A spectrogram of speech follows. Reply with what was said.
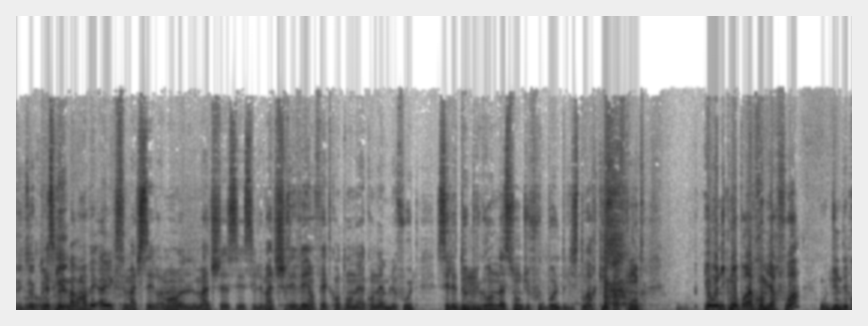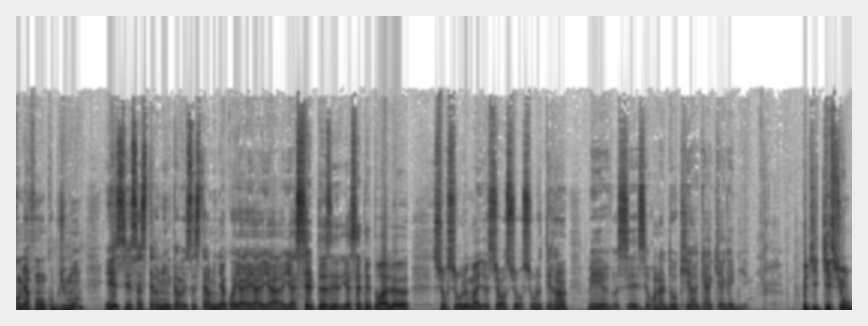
exactement ce qui est marrant avec, avec ce match, c'est vraiment le match, c'est c'est le match rêvé en fait. Quand on, est, qu'on aime le foot, c'est les deux Hmm. plus grandes nations du football de l'histoire qui s'affrontent ironiquement pour la première fois ou d'une des premières fois en Coupe du Monde. Et c'est ça se termine comme ça se termine. Il y a quoi? Il y a, il y a, il y a, il y a sept, il y a sept étoiles euh, sur sur le sur sur, sur le terrain, mais c'est c'est Ronaldo qui a, qui a qui a gagné. Petite question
